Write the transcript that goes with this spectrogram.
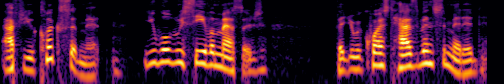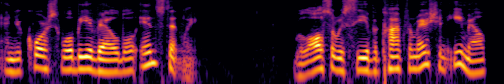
After you click Submit, you will receive a message that your request has been submitted and your course will be available instantly. Will also receive a confirmation email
